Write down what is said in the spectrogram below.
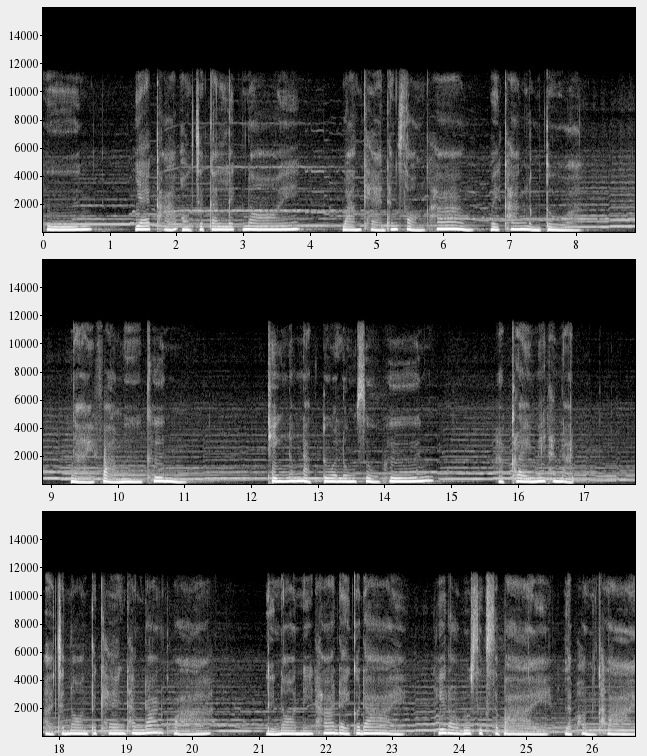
พื้น แยกขาออกจากกันเล็กน้อย วางแขนทั้งสองข้างไว้ข้างลำตัว หงายฝ่ามือขึ้น ทิ้งน้ำหนักตัวลงสู่พื้น หากใครไม่ถนัด อาจจะนอนตะแคงทางด้านขวา หรือนอนในท่าใดก็ได้ ที่เรารู้สึกสบายและผ่อนคลาย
